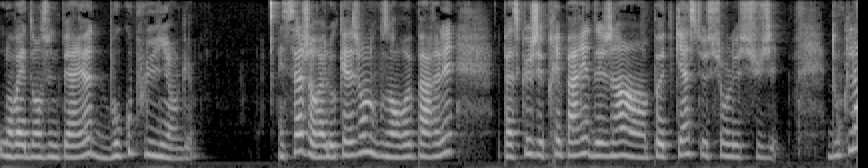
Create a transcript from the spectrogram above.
où on va être dans une période beaucoup plus yang. Et ça, j'aurai l'occasion de vous en reparler parce que j'ai préparé déjà un podcast sur le sujet. Donc là,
